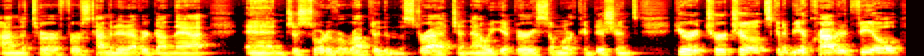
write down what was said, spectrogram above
on the turf, first time it had ever done that and just sort of erupted in the stretch. And now we get very similar conditions here at Churchill. It's going to be a crowded field.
